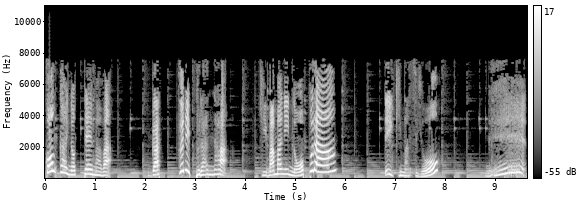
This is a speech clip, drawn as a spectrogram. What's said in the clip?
今回のテーマは、がっつりプランナー。気ままにノープランでいきますよ。ねえ。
